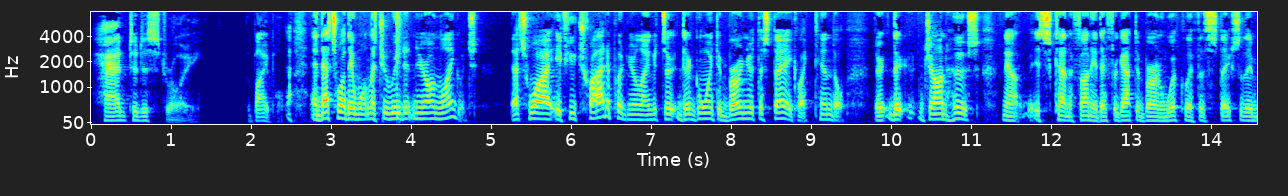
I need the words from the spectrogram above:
had to destroy the Bible. And that's why they won't let you read it in your own language. That's why if you try to put it in your language, they're, they're going to burn you at the stake, like Tyndale. They're, they're, John Huss. Now it's kind of funny. They forgot to burn Wycliffe at the stake, so they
